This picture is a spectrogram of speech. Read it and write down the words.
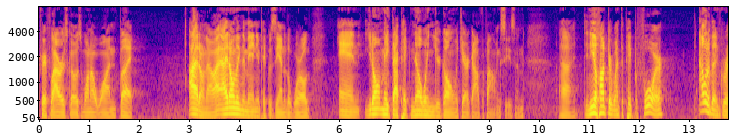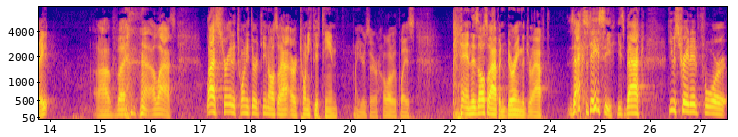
Trey Flowers goes one on one, but I don't know. I, I don't think the Mannion pick was the end of the world, and you don't make that pick knowing you're going with Jared Goff the following season. Uh, Danielle Hunter went the pick before. That would have been great. Uh, but alas, last trade of 2013 also ha- or 2015. My years are all over the place. And this also happened during the draft. Zac Stacy, he's back. He was traded for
